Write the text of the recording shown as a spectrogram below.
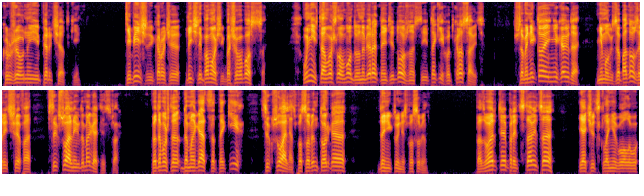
кружевные перчатки. Типичный, короче, личный помощник большого босса. У них там вошло в моду набирать на эти должности таких вот красавиц, чтобы никто и никогда не мог заподозрить шефа в сексуальных домогательствах. Потому что домогаться таких сексуально способен только... Да никто не способен. Позвольте представиться, я чуть склонил голову,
